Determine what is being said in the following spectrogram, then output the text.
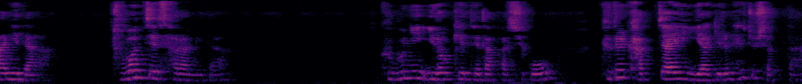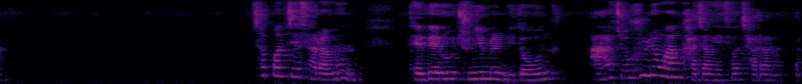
아니다. 두 번째 사람이다. 그분이 이렇게 대답하시고 그들 각자의 이야기를 해주셨다. 첫 번째 사람은 대대로 주님을 믿어온 아주 훌륭한 가정에서 자라났다.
